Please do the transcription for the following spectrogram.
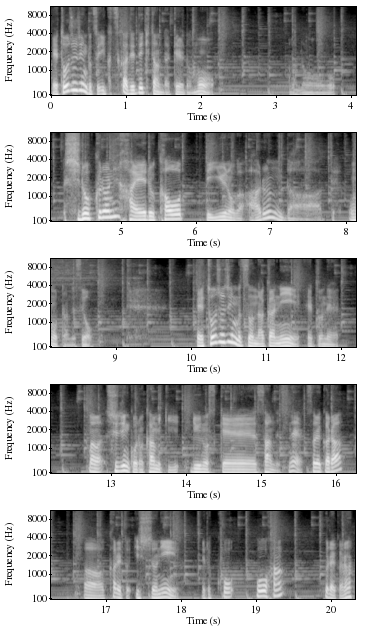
え登場人物いくつか出てきたんだけれども、あの白黒に映える顔っていうのがあるんだって思ったんですよ。え登場人物の中に、えっとね、まあ、主人公の神木隆之介さんですね。それからあ彼と一緒に、えっと、後半くらいかな、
